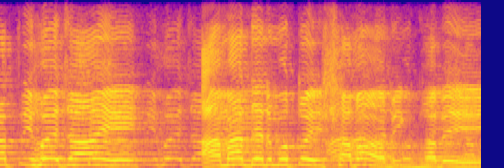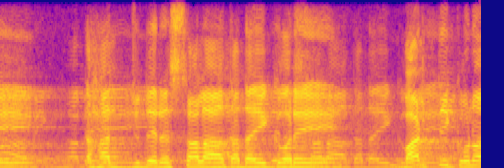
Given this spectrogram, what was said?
রাত্রি হয়ে যায়, আমাদের মতোই স্বাভাবিক ভাবে তাহাজ্জুদের সালাত আদায় করে। বাড়তি কোনো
